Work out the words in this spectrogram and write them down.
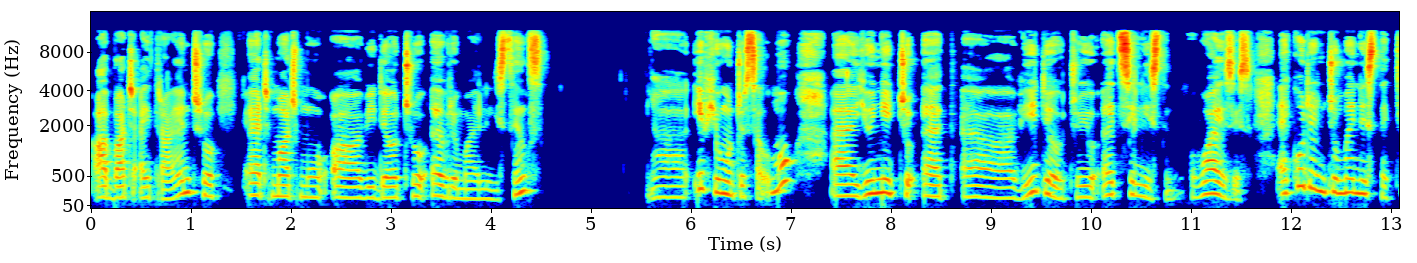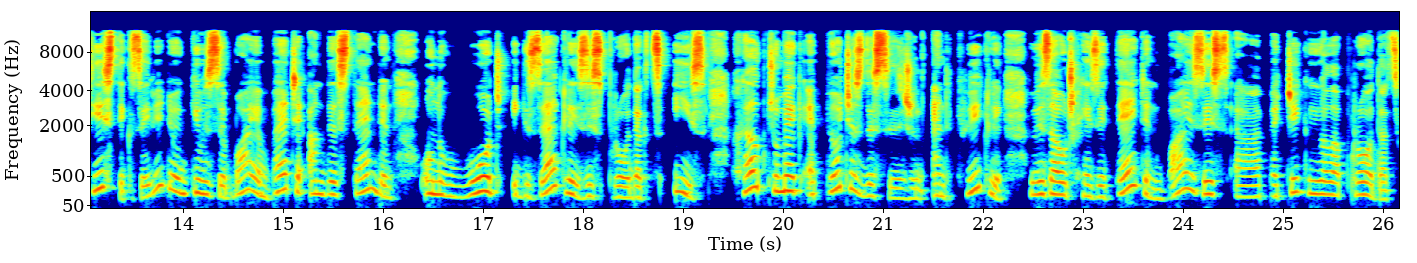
but I trying to add much more video to every my listings uh, if you want to sell more, uh, you need to add a video to your Etsy listing. Why is this? According to many statistics, the video gives the buyer better understanding on what exactly this product is, help to make a purchase decision and quickly, without hesitating, buy this uh, particular product.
